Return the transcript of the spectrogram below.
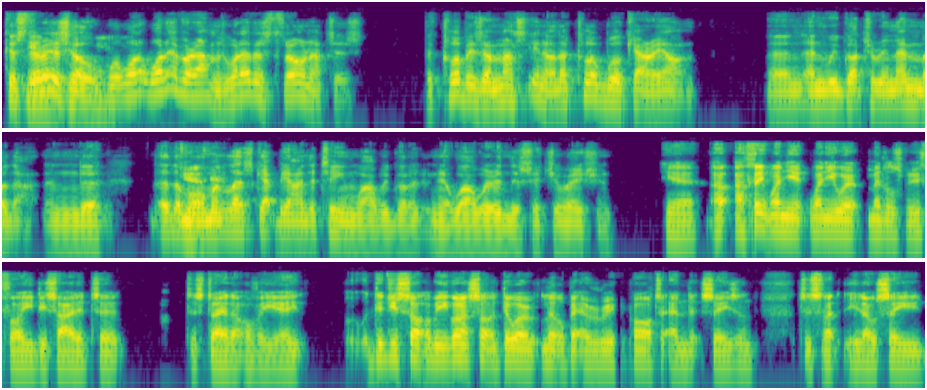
because there Yeah, is hope. yeah. Well, whatever happens, whatever's thrown at us, the club is a mass. You know, the club will carry on, and and we've got to remember that. And uh, at the moment, let's get behind the team while we've got it. You know, while we're in this situation. Yeah, I, I think when you when you were at Middlesbrough before you decided to to stay that other year, did you sort of were you going to sort of do a little bit of a report at end of season to let you know see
